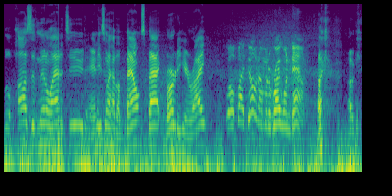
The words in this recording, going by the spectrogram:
little positive mental attitude, and he's gonna have a bounce back birdie here, right? Well, if I don't, I'm gonna write one down. Okay. Okay.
